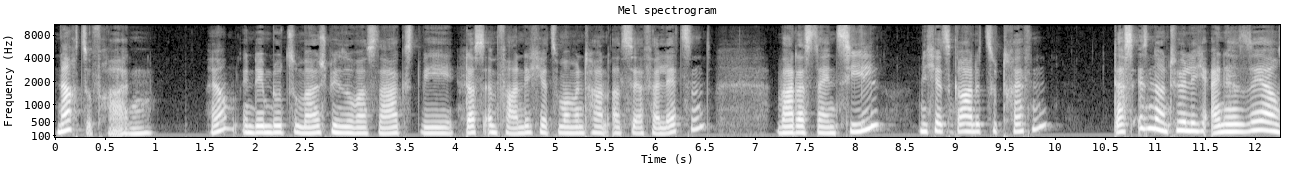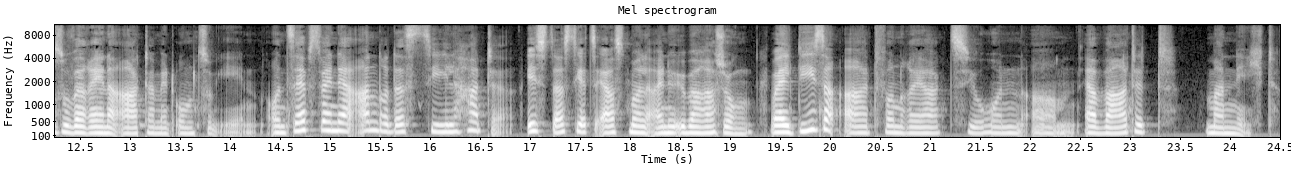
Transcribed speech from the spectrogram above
nachzufragen. Ja, indem du zum Beispiel sowas sagst wie, das empfand ich jetzt momentan als sehr verletzend. War das dein Ziel, mich jetzt gerade zu treffen? Das ist natürlich eine sehr souveräne Art, damit umzugehen. Und selbst wenn der andere das Ziel hatte, ist das jetzt erstmal eine Überraschung, weil diese Art von Reaktion ähm, erwartet man nicht.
